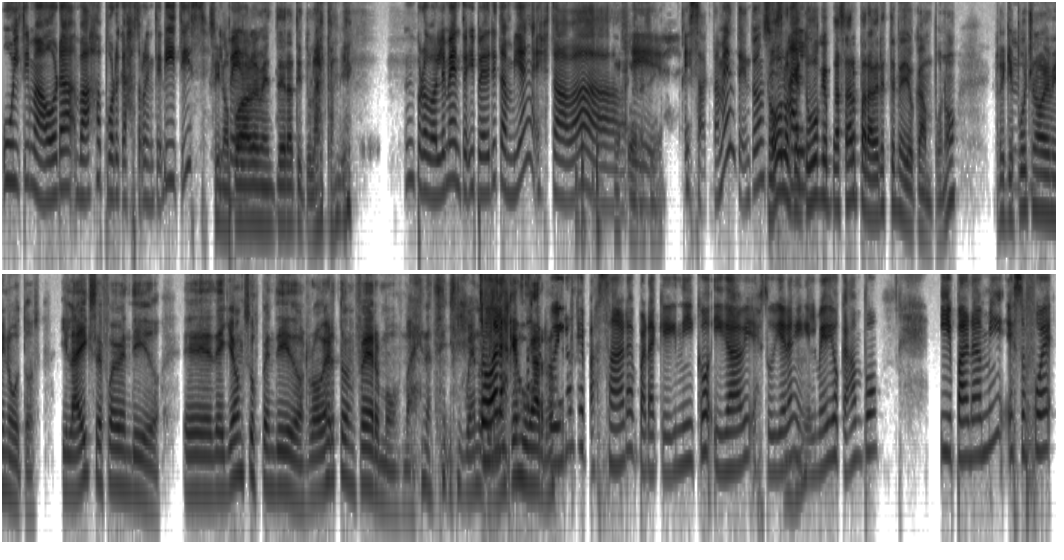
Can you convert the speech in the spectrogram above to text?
última hora baja por gastroenteritis. Si no, probablemente era titular también. Mm, probablemente. Y Pedri también estaba. Eh, exactamente. Entonces. Todo lo que tuvo que pasar para ver este mediocampo, ¿no? Ricky Puch, nueve minutos. Y la X se fue vendido. Eh, de Jong suspendido. Roberto enfermo. Imagínate. Bueno, Todas las que jugar. Que tuvieron que pasar para que Nico y Gaby estuvieran en el medio campo. Y para mí, eso fue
